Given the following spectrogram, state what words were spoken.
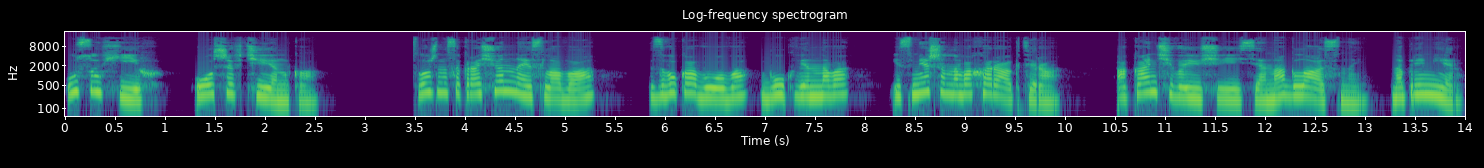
у сухих, о Шевченко. Сложно сокращенные слова звукового, буквенного и смешанного характера, оканчивающиеся на гласный. Например,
